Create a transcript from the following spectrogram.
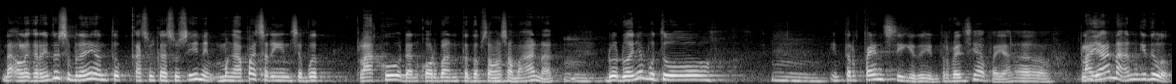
Nah oleh karena itu sebenarnya untuk kasus-kasus ini mengapa sering disebut pelaku dan korban tetap sama-sama anak? Dua-duanya butuh intervensi gitu. Intervensi apa ya? Eh, pelayanan gitu loh.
